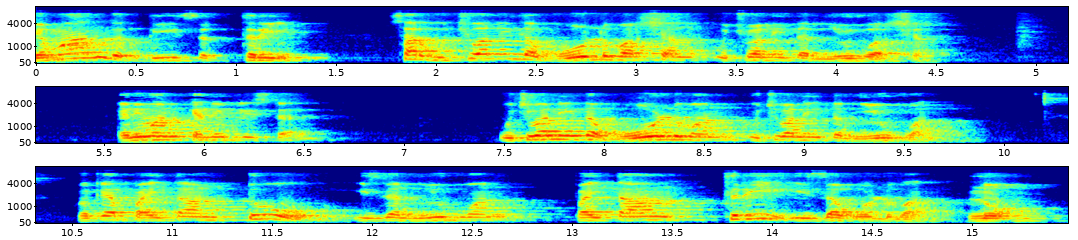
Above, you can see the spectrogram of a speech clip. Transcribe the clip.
among these three, sir, which one is the old version? Which one is the new version? Anyone? Can you please tell? Which one is the old one? Which one is the new one? Okay, Python 2 is the new one. Python 3 is the old one. No,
